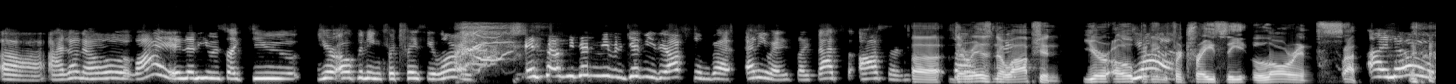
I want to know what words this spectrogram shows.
"Uh, I don't know why." And then he was like, "Do you you're opening for Tracy Lawrence?" and so he didn't even give me the option. But anyways, like that's awesome. Uh, So, is no option. You're opening Yeah. for Tracy Lawrence. I know.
